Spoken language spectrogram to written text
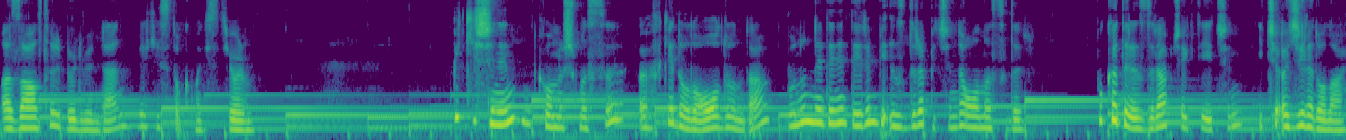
azaltır bölümünden bir kesit okumak istiyorum. Bir kişinin konuşması öfke dolu olduğunda bunun nedeni derin bir ızdırap içinde olmasıdır. Bu kadar ızdırap çektiği için içi acıyla dolar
